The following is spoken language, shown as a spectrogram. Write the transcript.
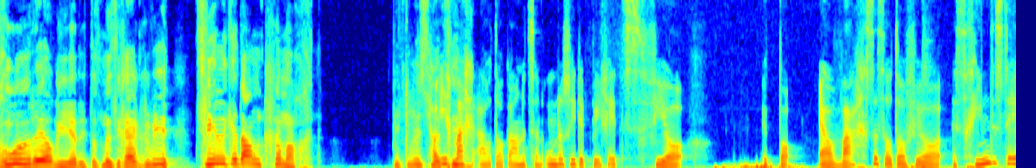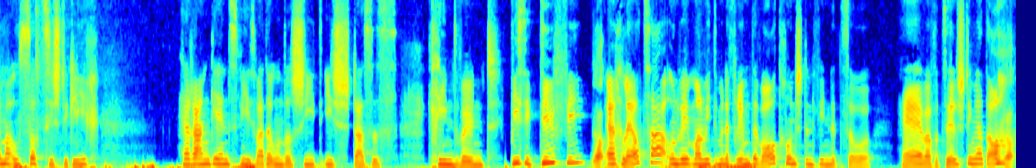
cool reagieren. Dass man sich eigentlich wie zu viel Gedanken macht. Bei gewissen Ja, ich Themen. mache auch da gar nicht so einen Unterschied, ob ich jetzt für jemand Erwachsenes oder für ein Kindesthema aussuche. Es ist die gleiche Herangehensweise. Was der Unterschied ist, dass es Kind wollen, bis in die Tiefe Ja. erklärt zu haben. Und wenn du mal mit einem fremden Wort kommst, dann findet so, hä, was erzählst du mir da? Ja,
